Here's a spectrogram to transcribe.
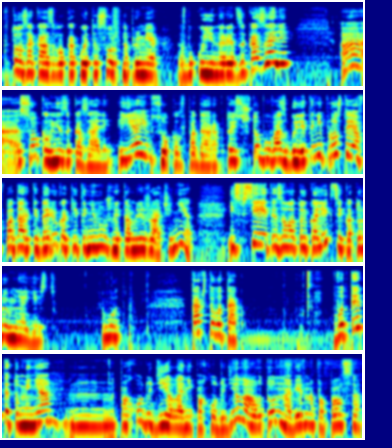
кто заказывал какой-то сорт, например, букуина Ред заказали, а сокол не заказали. И я им сокол в подарок. То есть, чтобы у вас были. Это не просто я в подарке дарю какие-то ненужные там лежачие. Нет. Из всей этой золотой коллекции, которая у меня есть. Вот. Так что вот так. Вот этот у меня по ходу дела, не по ходу дела, а вот он, наверное, попался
